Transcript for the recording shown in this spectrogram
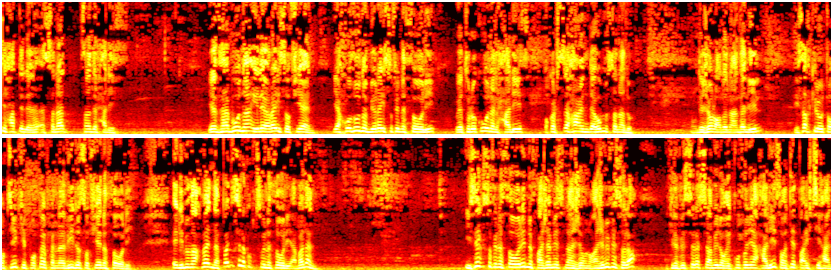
صحه السند سند الحديث يذهبون إلى رأي سفيان ياخذون برأي سفيان الثوري ويتركون الحديث وقد صح عندهم سنده donc des gens leur donnent un dalil ils savent qu'il est authentique et pourtant ils prennent l'avis de Sofiane al-Thawri et l'imam Ahmed n'a pas dit cela contre Sofiane al-Thawri abadan il sait que Sofiane al-Thawri ne fera jamais on n'aura jamais fait cela qu'il a fait cela si il aurait contredit un hadith ça aurait été par ijtihad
